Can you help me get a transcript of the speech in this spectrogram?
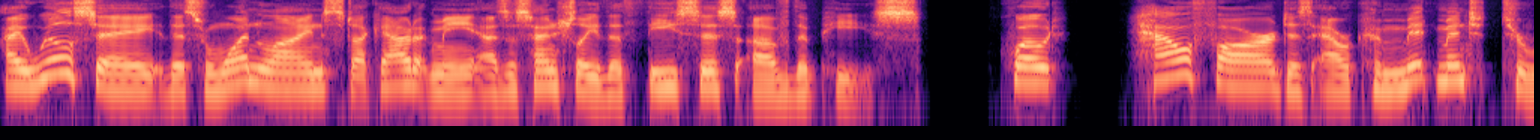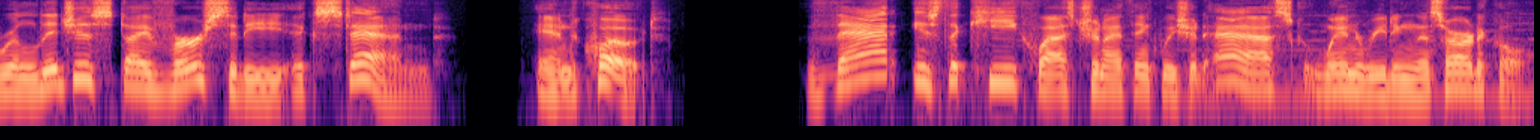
I will say this one line stuck out at me as essentially the thesis of the piece. Quote, How far does our commitment to religious diversity extend? End quote. That is the key question I think we should ask when reading this article.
